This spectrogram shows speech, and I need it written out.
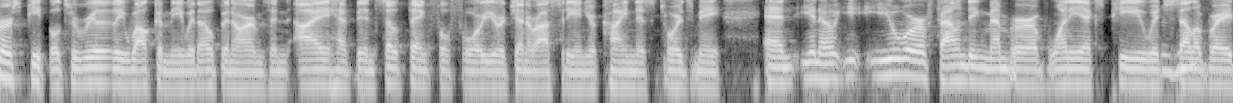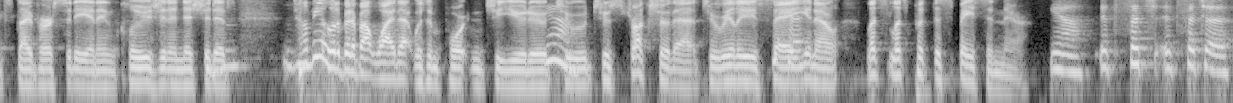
first people to really welcome me with open arms. And I have been so thankful for your generosity and your kindness towards me. And you know, you, you were a founding member of One EXP, which mm-hmm. celebrates diversity and inclusion initiatives. Mm-hmm. Mm-hmm. Tell me a little bit about why that was important to you to yeah. to to structure that to really say, okay. you know, let's let's put this space in there yeah it's such it's such a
